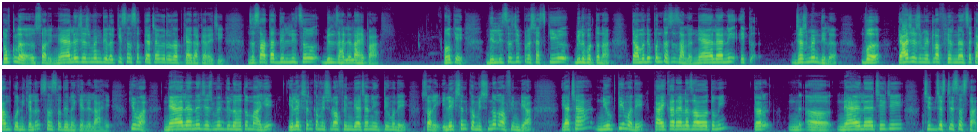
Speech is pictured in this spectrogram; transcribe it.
टोकलं सॉरी न्यायालय जजमेंट दिलं की संसद त्याच्या विरोधात कायदा करायची. जसं आता दिल्लीचं बिल झालेलं आहे पहा. ओके दिल्लीचं जे प्रशासकीय बिल होतं ना त्यामध्ये पण तसं झालं. न्यायालयाने एक जजमेंट दिलं व त्या जजमेंटला फिरण्याचं काम कोणी केलं? संसदेनं केलेलं आहे. किंवा न्यायालयाने जजमेंट दिलं होतं मागे इलेक्शन कमिशन ऑफ इंडियाच्या नियुक्तीमध्ये sorry election commissioner of India याच्या नियुक्तीमध्ये काय करायला जावं तुम्ही? तर न- न्यायालयाचे जे चीफ जस्टिस असतात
